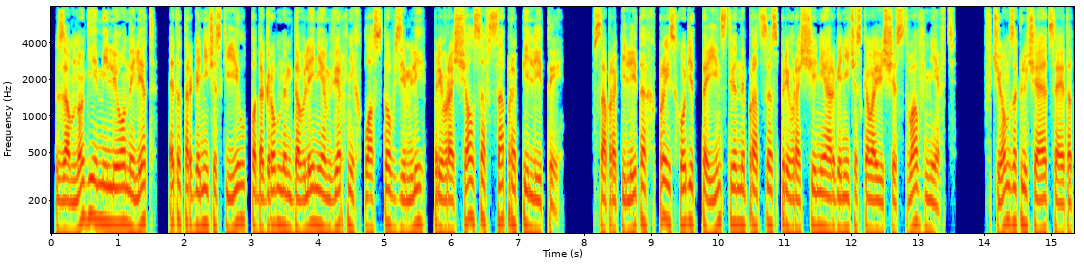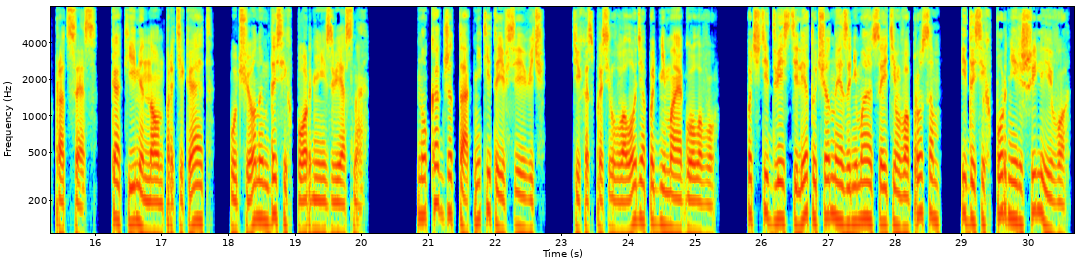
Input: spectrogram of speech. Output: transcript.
За многие миллионы лет этот органический ил под огромным давлением верхних пластов Земли превращался в сапропелиты. В сапропелитах происходит таинственный процесс превращения органического вещества в нефть. В чем заключается этот процесс? Как именно он протекает, ученым до сих пор неизвестно. «Но как же так, Никита Евсеевич?» — тихо спросил Володя, поднимая голову. «Почти 200 лет ученые занимаются этим вопросом и до сих пор не решили его».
